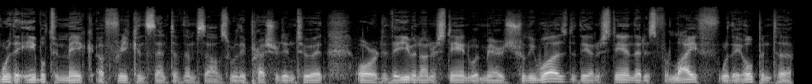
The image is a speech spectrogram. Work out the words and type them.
were they able to make a free consent of themselves? Were they pressured into it? Or did they even understand what marriage truly was? Did they understand that it's for life? Were they open to,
